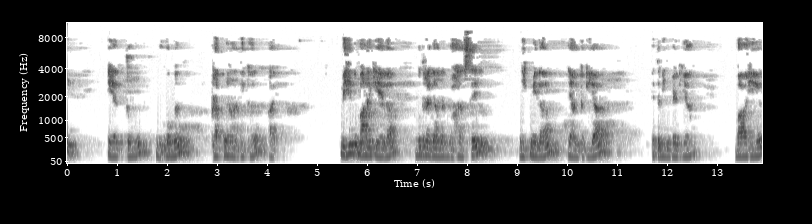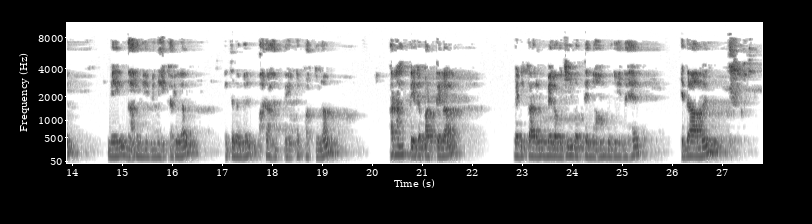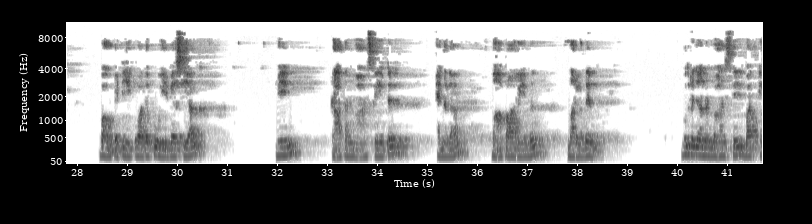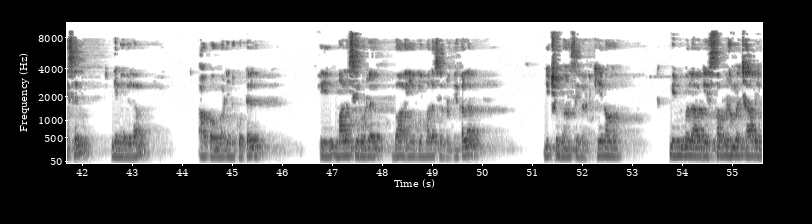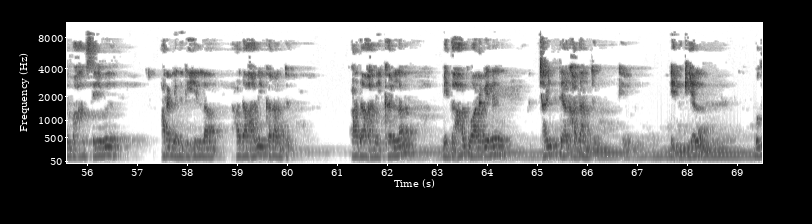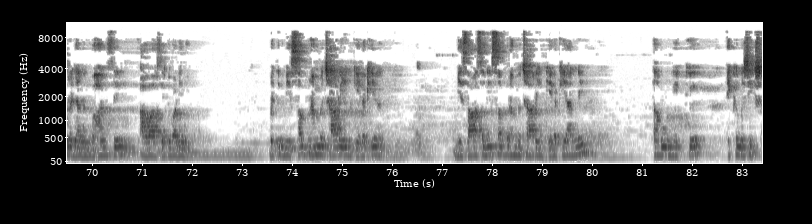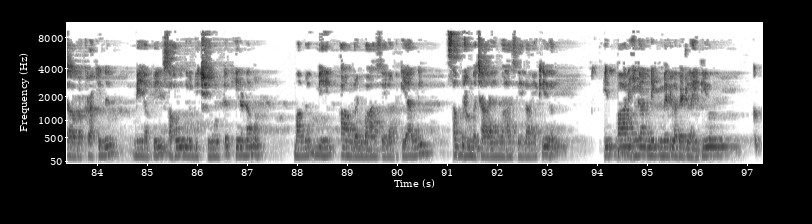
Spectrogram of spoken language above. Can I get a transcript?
එයතුන් බොහොම ප්‍රඥාධික අය. මෙහිම බණ කියලා බුදුරජාණන් වහන්සේ නික්මිලා යන්ට ගියා. එතනින් වැඩියා බාහිය මේ ධර්මයේ මෙනෙහි කරලා එතනම අරහත්ත්වයටපත් වුණා. අරහත්ත්වයටපත් වෙලා වැඩි කාලෙ මෙලොව ජීවත් වෙන්න හම්බුනේ නැහැ. එදාම බහුපැටියෙක් වදපු ඒ වැසියක් මේ රහතන් වහන්සේට ඇනලා මහපාරේම මරලා දැම්මා. බුදුරජාණන් වහන්සේ බත් කිස නිම වෙලා ආපහු වඩිනකොට ඒ මල සිරුර බාහියගේ මල සිරුර දෙකලා භික්ෂුන් වහන්සේලාට කියනවා මේ නුඹලාගේ සබ්‍රහ්මචාරීන් වහන්සේව අරගෙන ගිහිල්ලා ආදාහනය කරන්න ආදාහනය කළා මේ ධාතු අරගෙන චෛත්‍යයක් හදන්න කියලා. එහෙම කියලා බුදුරජාණන් වහන්සේ ආවාසයට වඩිනවා. මෙතන මේ සබ්‍රහ්මචාරීන් කියලා කියන්නේ මේ ශාසනයේ සබ්‍රහ්මචාරීන් කියලා කියන්නේ තමුන් එක්ක එකම ශික්ෂාවක් රකින්න මේ අපේ සහෝදර භික්ෂූන්ට කියන නම මම මේ ආම්රන් වහන්සේලාට කියන්නේ සබ්‍රහ්මචාරීන් වහන්සේලාය කියලා. ඒත් පාරේ හිඟන්නෙක් මෙරලා වැටලා හිටියොත්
